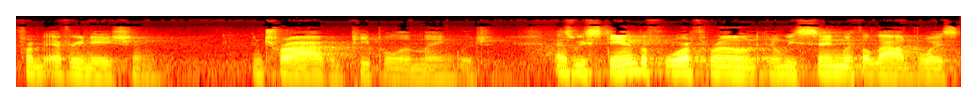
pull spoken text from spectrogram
from every nation and tribe and people and language. As we stand before a throne and we sing with a loud voice,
